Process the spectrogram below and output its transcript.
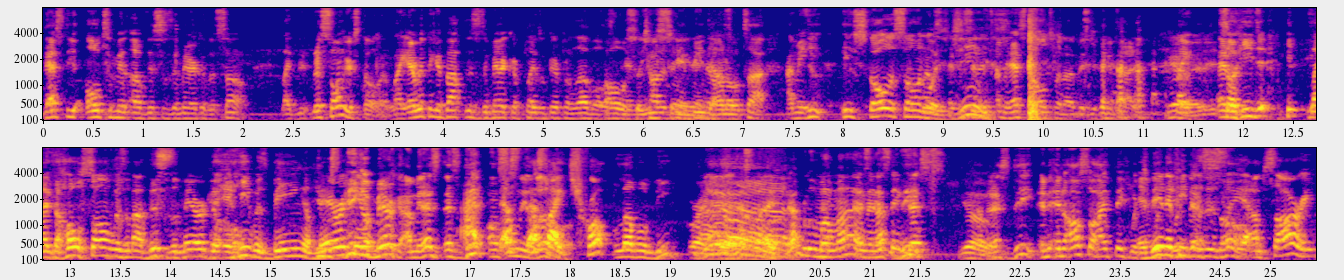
that's the ultimate of "This Is America" the song. Like the, the song is stolen. Like everything about "This Is America" plays on different levels. Oh, and so you Childish saying that Gambino is on Donald- top. I mean, he he stole a song. Boy, and, it's and said- genius. I mean, that's the ultimate of it. You think about it. Like, and so he, j- he like the whole song was about "This Is America" and he was being he was American. being America. I mean, that's that's deep I- on that's so many that's levels. like Trump level deep, right? Yeah. there. That's That's like- like, that blew my mind, and I think deep. that's, yo. That's deep. And and also, I think with and then if he doesn't song- say "I'm sorry,"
